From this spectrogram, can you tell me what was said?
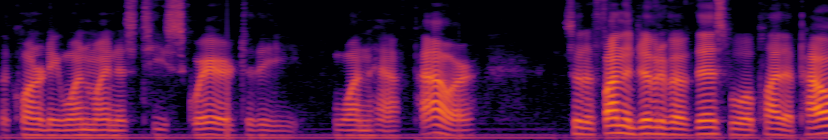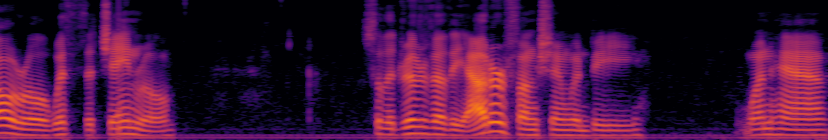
the quantity 1 minus t squared to the 1 half power. So to find the derivative of this, we'll apply the power rule with the chain rule. So the derivative of the outer function would be 1 half,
